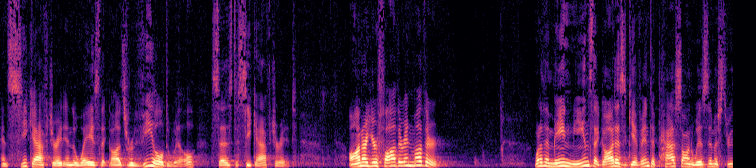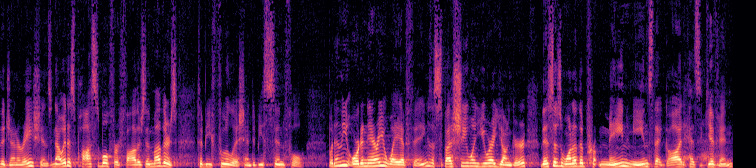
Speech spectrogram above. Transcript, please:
and seek after it in the ways that God's revealed will says to seek after it. Honor your father and mother. One of the main means that God has given to pass on wisdom is through the generations. Now, it is possible for fathers and mothers to be foolish and to be sinful. But in the ordinary way of things, especially when you are younger, this is one of the pr- main means that God has given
